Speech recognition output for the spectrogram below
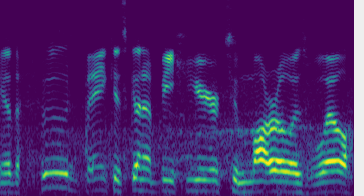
Yeah, the food bank is going to be here tomorrow as well.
